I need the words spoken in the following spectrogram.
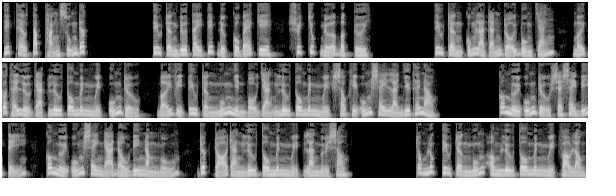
Tiếp theo tắp thẳng xuống đất. Tiêu Trần đưa tay tiếp được cô bé kia, suýt chút nữa bật cười. Tiêu Trần cũng là rảnh rỗi buồn chán, mới có thể lừa gạt Lưu Tô Minh Nguyệt uống rượu, bởi vì Tiêu Trần muốn nhìn bộ dạng Lưu Tô Minh Nguyệt sau khi uống say là như thế nào. Có người uống rượu sẽ say bí tỉ, có người uống say ngã đầu đi nằm ngủ, rất rõ ràng Lưu Tô Minh Nguyệt là người sau. Trong lúc Tiêu Trần muốn ông Lưu Tô Minh Nguyệt vào lòng,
